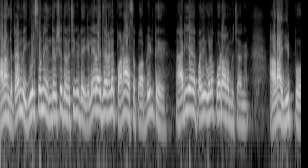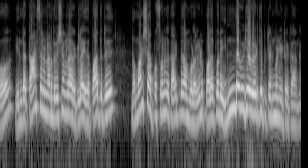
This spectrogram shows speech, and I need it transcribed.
ஆனால் அந்த டைமில் இவர் சொன்ன இந்த விஷயத்தை வச்சுக்கிட்டு இளையராஜானாலே பண ஆசைப்பா அப்படின்ட்டு நிறைய பதிவுகளை போட ஆரம்பித்தாங்க ஆனால் இப்போது இந்த கான்சர்ட் நடந்த விஷயங்கள்லாம் இருக்குல்ல இதை பார்த்துட்டு இந்த மனுஷன் அப்போ சொன்னது கரெக்டாக தான் போல இருக்குன்னு பல பேர் இந்த வீடியோவை எடுத்து இப்போ ட்ரெண்ட் பண்ணிட்டு இருக்காங்க.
